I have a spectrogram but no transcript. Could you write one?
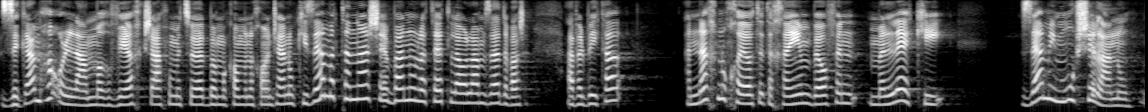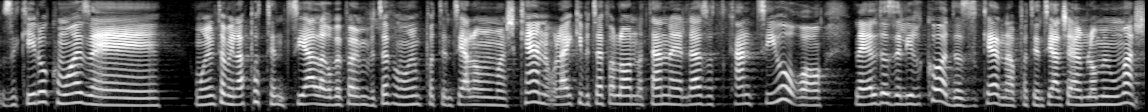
זה גם העולם מרוויח כשאנחנו מצויות במקום הנכון שלנו, כי זה המתנה שבאנו לתת לעולם, זה הדבר ש... אבל בעיקר, אנחנו חיות את החיים באופן מלא, כי זה המימוש שלנו. זה כאילו כמו איזה, אומרים את המילה פוטנציאל הרבה פעמים בבית ספר, אומרים פוטנציאל לא ממש. כן, אולי כי בית ספר לא נתן לילדה הזאת כאן ציור, או לילד הזה לרקוד, אז כן, הפוטנציאל שלהם לא ממומש.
